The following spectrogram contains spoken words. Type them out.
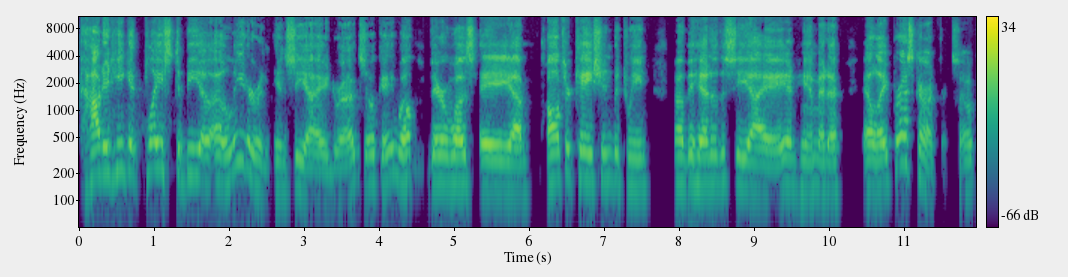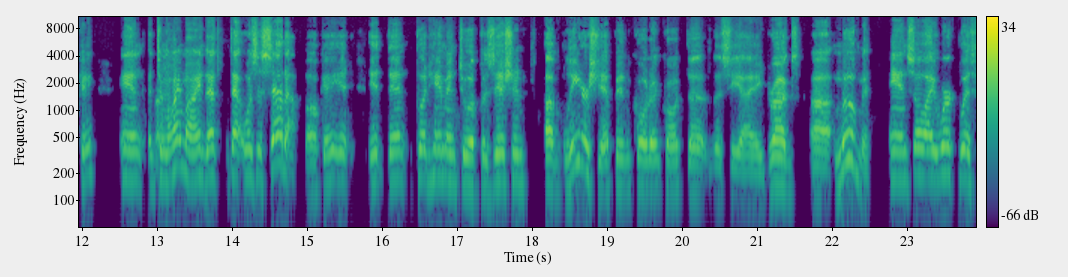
How did he get placed to be a, a leader in, in CIA drugs? Okay, well, there was a um, altercation between uh, the head of the CIA and him at a LA press conference. Okay, and to my mind, that that was a setup. Okay, it it then put him into a position of leadership in quote unquote the the CIA drugs uh, movement. And so I worked with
